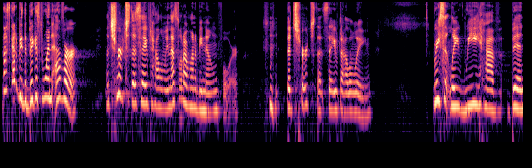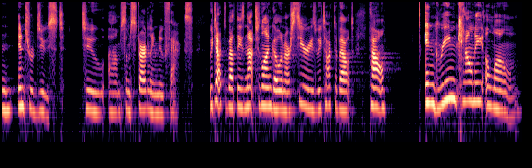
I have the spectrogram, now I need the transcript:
that's got to be the biggest win ever. The church that saved Halloween. That's what I want to be known for. the church that saved Halloween. Recently, we have been introduced to um, some startling new facts. We talked about these not too long ago in our series. We talked about how in Greene County alone,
